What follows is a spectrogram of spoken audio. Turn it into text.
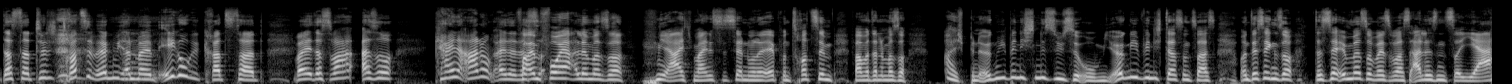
das natürlich trotzdem irgendwie an meinem Ego gekratzt hat. Weil das war, also, keine Ahnung, Alter. Das Vor allem vorher alle immer so, ja, ich meine, es ist ja nur eine App und trotzdem war man dann immer so, ah, ich bin irgendwie bin ich eine süße Omi, irgendwie bin ich das und das. Und deswegen so, das ist ja immer so bei sowas, alle sind so, ja,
